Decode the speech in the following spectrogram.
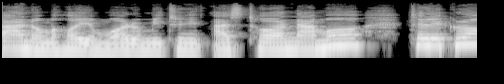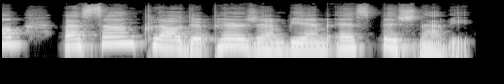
برنامه های ما رو می‌تونید از تارنما، تلگرام و SoundCloud Persian BM بشنوید.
